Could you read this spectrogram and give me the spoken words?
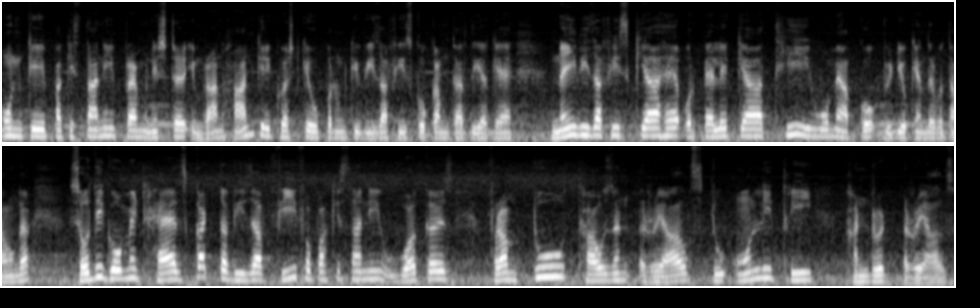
ان کے پاکستانی پرائم منسٹر عمران خان کی ریکویسٹ کے اوپر ان کی ویزا فیس کو کم کر دیا گیا ہے۔ نئی ویزا فیس کیا ہے اور پہلے کیا تھی وہ میں آپ کو ویڈیو کے اندر بتاؤں گا۔ Saudi government has cut the visa fee for Pakistani workers from two thousand riyals to only three hundred riyals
